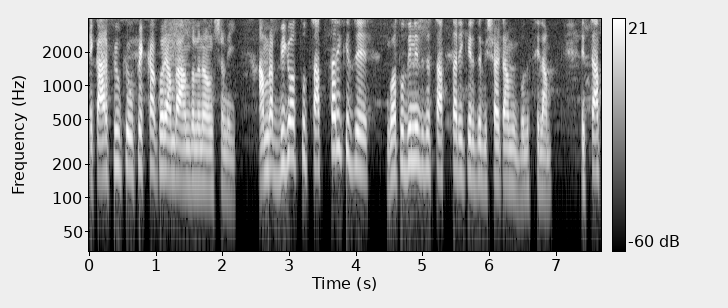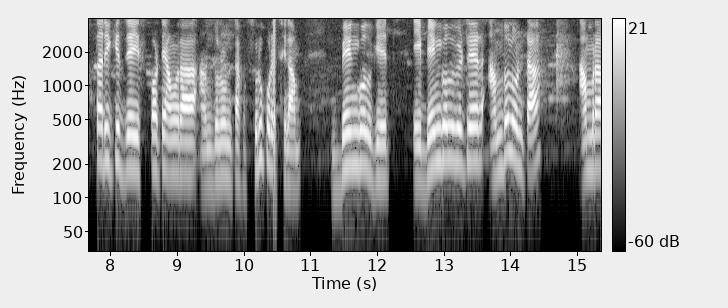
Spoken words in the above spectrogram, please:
এই কারফিউকে উপেক্ষা করে আমরা আন্দোলনে অংশ নিই। আমরা বিগত চার তারিখে যে, গত দিনের যে চার তারিখের যে বিষয়টা আমি বলেছিলাম, এই চার তারিখে যে স্পটে আমরা আন্দোলনটা শুরু করেছিলাম, বেঙ্গল গেট, এই বেঙ্গল গেটের আন্দোলনটা আমরা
